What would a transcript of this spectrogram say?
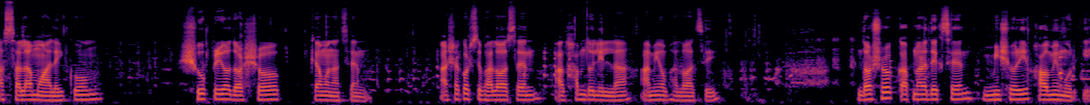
আসসালামু আলাইকুম। সুপ্রিয় দর্শক, কেমন আছেন? আশা করছি ভালো আছেন। আলহামদুলিল্লাহ, আমিও ভালো আছি। দর্শক, আপনারা দেখছেন মিশরি ফাউমি মুরগি।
